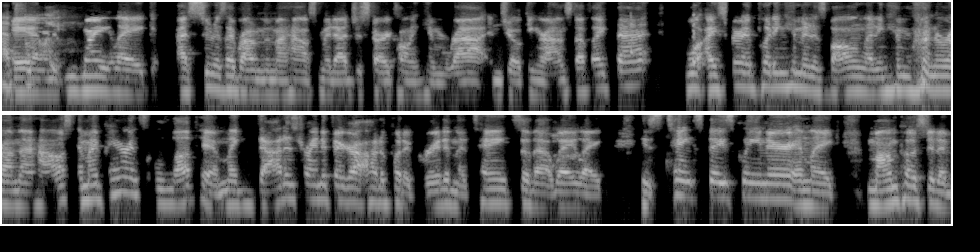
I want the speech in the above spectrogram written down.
Absolutely. And my like as soon as I brought him in my house, my dad just started calling him rat and joking around and stuff like that. Well, I started putting him in his ball and letting him run around the house. And my parents love him. Like, dad is trying to figure out how to put a grid in the tank so that way, like, his tank stays cleaner. And, like, mom posted a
